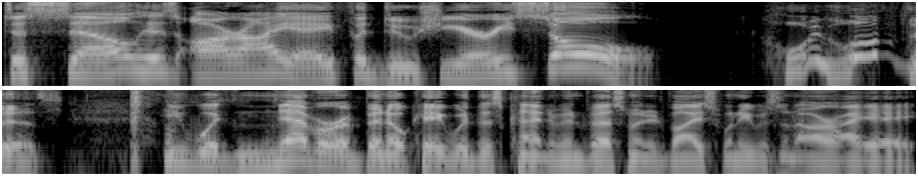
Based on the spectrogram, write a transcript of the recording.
to sell his RIA fiduciary soul? Oh, I love this. He would never have been okay with this kind of investment advice when he was an RIA.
